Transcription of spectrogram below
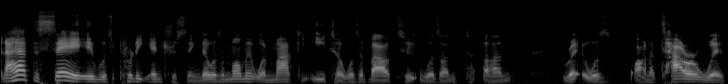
And I have to say, it was pretty interesting. There was a moment when Maki Itoh was about to was on on was on a tower with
